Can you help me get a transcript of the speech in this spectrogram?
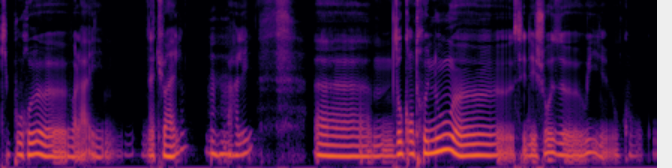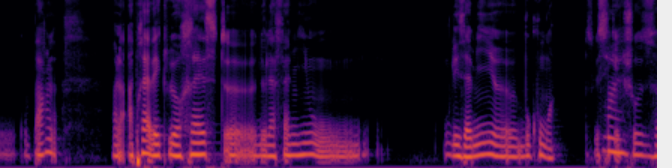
qui pour eux, euh, voilà, est naturel Mhm. parler. Donc entre nous, c'est des choses, oui, qu'on parle. Voilà. Après, avec le reste de la famille ou, ou les amis, beaucoup moins. Parce que c'est Ouais. quelque chose,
